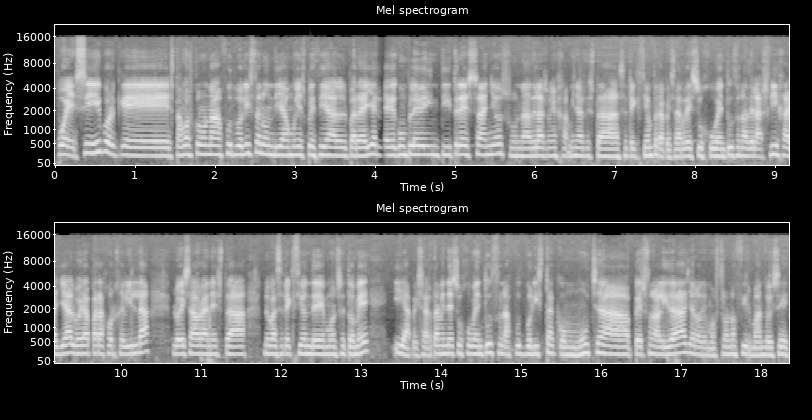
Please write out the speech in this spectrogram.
Pues sí, porque estamos con una futbolista en un día muy especial para ella, que cumple 23 años, una de las benjaminas de esta selección, pero a pesar de su juventud, una de las fijas ya, lo era para Jorge Vilda, lo es ahora en esta nueva selección de Monse Tomé, y a pesar también de su juventud, una futbolista con mucha personalidad, ya lo demostró no firmando ese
